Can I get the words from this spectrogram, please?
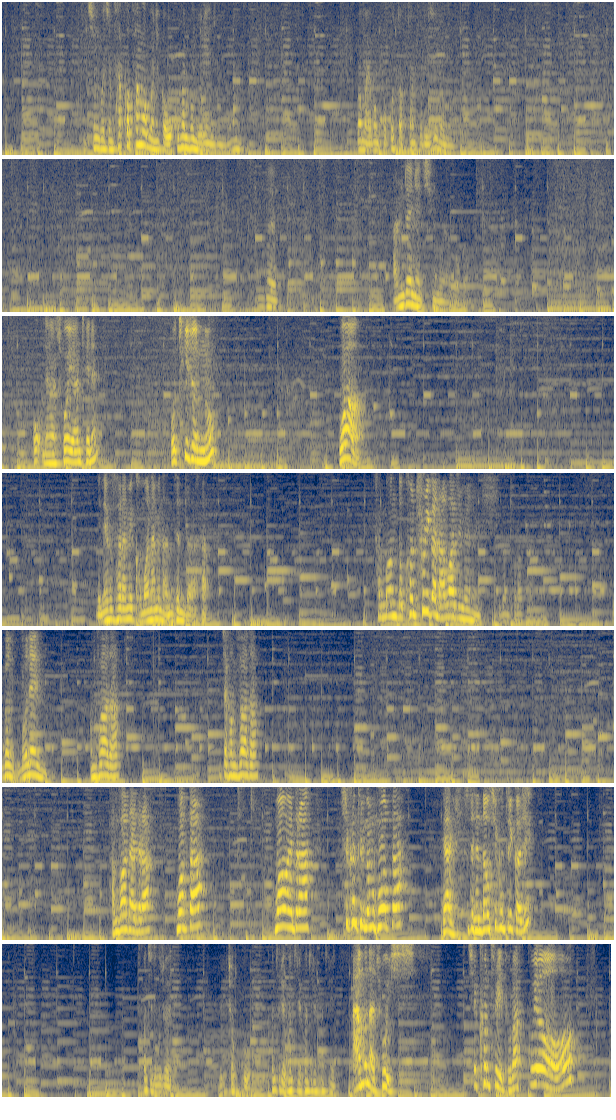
친구 지금 사커 판 거 보니까 5코 3분 노리는 중이야 그거 볼 것도 없단 소리지 그러면 근데 안 되네 친구야 뭐가 어? 내가 줘 얘한테는? 어떻게 줬노? 와! 얘네 사람이 거만하면 안 된다. 한 번 더 컨트리가 나와주면 이건 돌았다. 이건 너넨 감사하다. 진짜 감사하다. 감사하다 얘들아. 고맙다. 고마워 얘들아. 칠컨트리 너무 고맙다. 야 진짜 된다고 칠컨트리까지? 컨트리 누구 줘야 돼? 줬고 컨트리 컨트리 컨트리 컨트리 아무나 줘 이씨 7컨트리 돌았고요.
